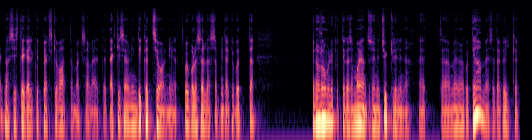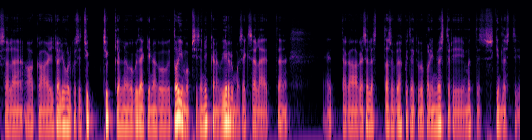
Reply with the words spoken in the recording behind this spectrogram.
et noh, siis tegelikult peakski vaatama, eks ole, et, et äkki see on indikatsioon, nii et võib-olla sellest saab midagi võtta. ja noh, loomulikult ega see majandus on ju tsükliline, et äh, me nagu teame seda kõike, eks ole, aga igal juhul, kui see tsük-, tsükkel nagu kuidagi nagu toimub, siis on ikka nagu hirmus, eks ole, et et aga, aga sellest tasub jah, kuidagi võib-olla investori mõttes kindlasti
